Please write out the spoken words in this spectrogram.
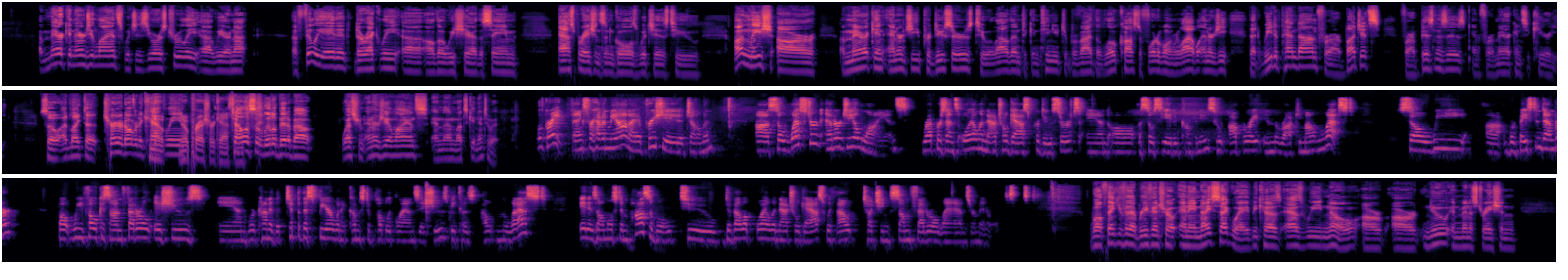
American Energy Alliance, which is yours truly, uh, we are not affiliated directly, uh, although we share the same aspirations and goals, which is to unleash our American energy producers to allow them to continue to provide the low cost, affordable, and reliable energy that we depend on for our budgets, for our businesses, and for American security. So I'd like to turn it over to no, Kathleen. no pressure, Kathleen. Tell us a little bit about Western Energy Alliance, and then let's get into it. Well, great. Thanks for having me on. I appreciate it, gentlemen. Uh, so, Western Energy Alliance represents oil and natural gas producers and all associated companies who operate in the Rocky Mountain West. So, we uh, we're based in Denver, but we focus on federal issues and we're kind of the tip of the spear when it comes to public lands issues because out in the West, it is almost impossible to develop oil and natural gas without touching some federal lands or minerals. Well, thank you for that brief intro and a nice segue because, as we know, our our new administration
